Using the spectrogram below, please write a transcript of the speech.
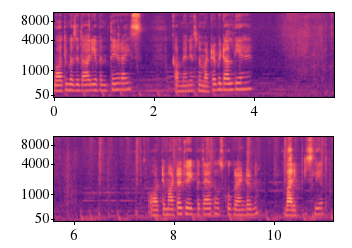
बहुत ही मज़ेदार ये बनते हैं राइस अब मैंने इसमें मटर भी डाल दिया है. और टमाटर जो एक बताया था उसको ग्राइंडर में बारीक पीस लिया था,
